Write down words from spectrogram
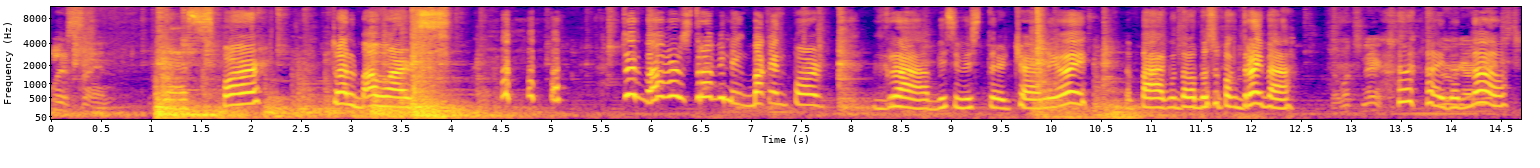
Less than. Yes, for 12 hours. 12 hours traveling back and forth. Grabe si Mr. Charlie. Oy, napagod ako doon sa pag-drive ah. So what's next? I Where don't know. next?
